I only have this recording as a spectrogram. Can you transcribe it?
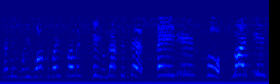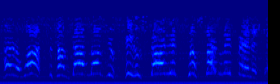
That means when he walked away from it, he left it there. Paid in full. Life eternal. Why? Because God loves you. He who started it will certainly finish it.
